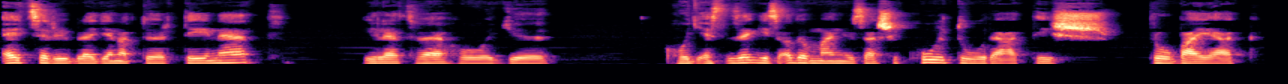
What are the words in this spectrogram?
egyszerűbb legyen a történet, illetve hogy, hogy ezt az egész adományozási kultúrát is próbálják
